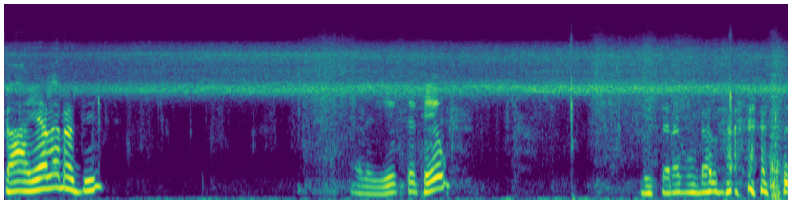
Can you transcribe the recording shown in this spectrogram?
काय यायला नव्हती? अरे एक तर ठेव. बिचारा कुंडाला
